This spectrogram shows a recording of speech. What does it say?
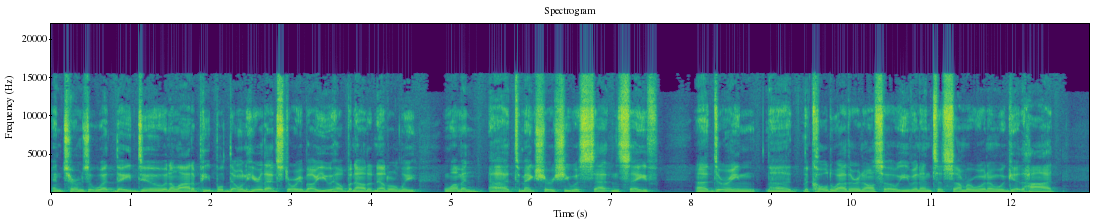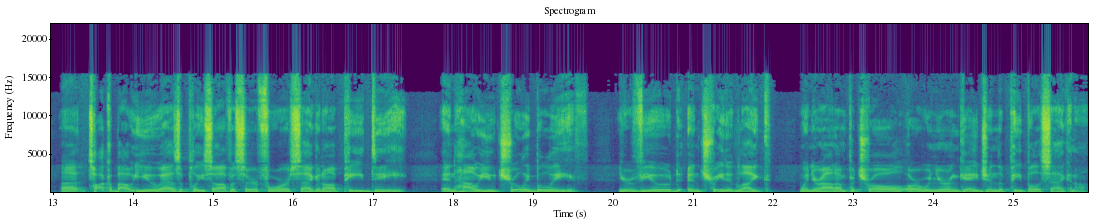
in terms of what they do. And a lot of people don't hear that story about you helping out an elderly woman uh, to make sure she was set and safe uh, during uh, the cold weather and also even into summer when it would get hot. Uh, talk about you as a police officer for Saginaw PD and how you truly believe you're viewed and treated like when you're out on patrol or when you're engaging the people of Saginaw?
